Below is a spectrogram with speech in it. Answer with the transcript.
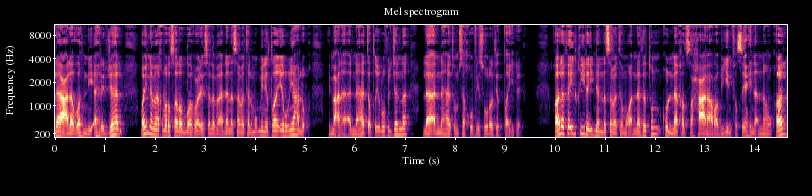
لا على ظن أهل الجهل وإنما أخبر صلى الله عليه وسلم أن نسمة المؤمن طائر يعلق بمعنى أنها تطير في الجنة لا أنها تمسخ في صورة الطير. قال فإن قيل إن النسمة مؤنثة قلنا قد صح عن عربي فصيح أنه قال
